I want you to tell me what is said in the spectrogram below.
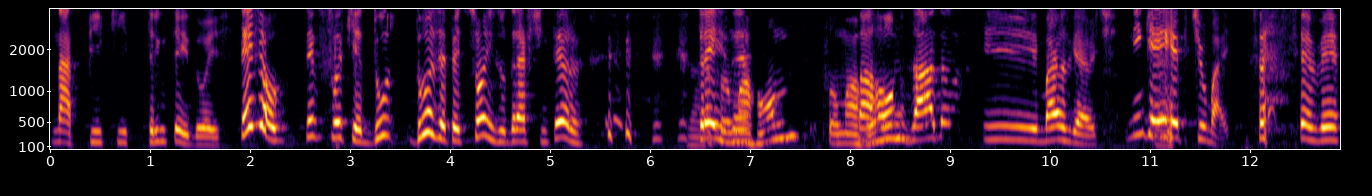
na pick 32. Teve, teve foi o quê? Du- duas repetições o draft inteiro? Três, foi né? Mahomes, foi Mahomes. Mahomes, Adams e Miles Garrett. Ninguém repetiu mais. Pra você ver.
